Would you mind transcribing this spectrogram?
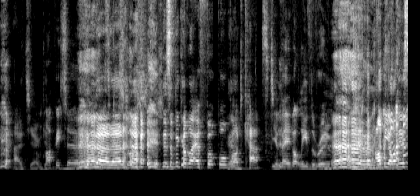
I'm joking. I'm happy to, no, no, no. this will become like a football Yeah. podcast. You may not leave the room. I'll be honest,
